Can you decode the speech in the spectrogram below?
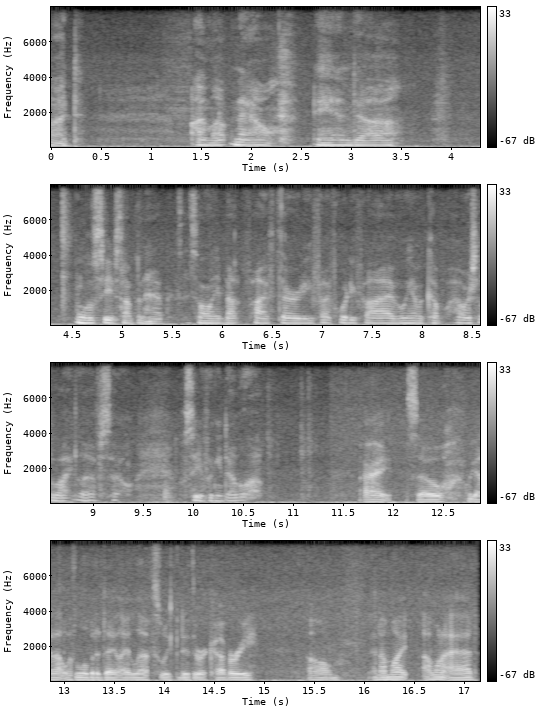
But I'm up now and uh, we'll see if something happens. It's only about 5.30, 5.45. We have a couple hours of light left, so we'll see if we can double up. All right, so we got out with a little bit of daylight left, so we can do the recovery. Um, and I might, I want to add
